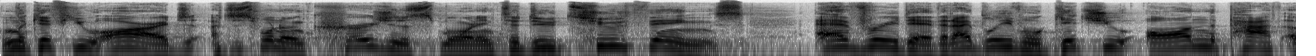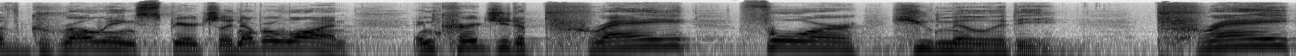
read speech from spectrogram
look, if you are, I just, want to encourage you this morning to do two things every day that I believe will get you on the path of growing spiritually. Number one, encourage you to pray for humility. Pray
